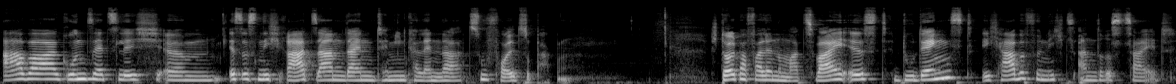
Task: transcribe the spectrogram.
Aber grundsätzlich ähm, ist es nicht ratsam, deinen Terminkalender zu voll zu packen. Stolperfalle Nummer zwei ist, du denkst, ich habe für nichts anderes Zeit.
